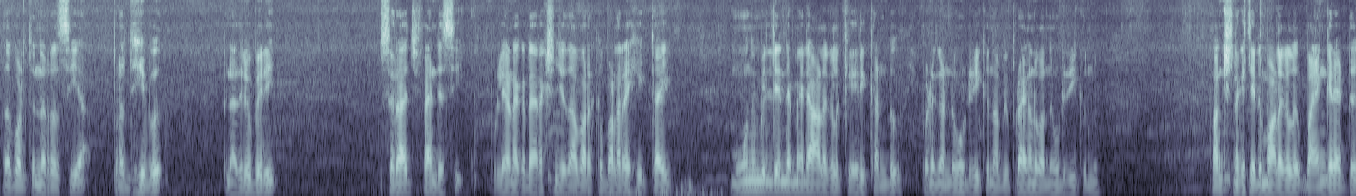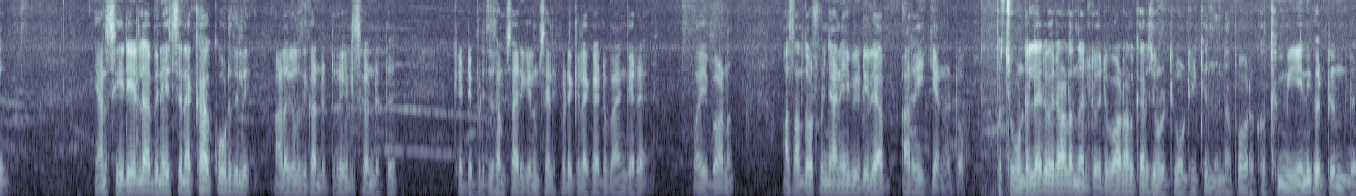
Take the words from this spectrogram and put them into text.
അതുപോലെ തന്നെ റസിയ പ്രദീപ് പിന്നെ അതിലുപരി സിറാജ് ഫാന്റസി പുള്ളിയാണൊക്കെ ഡയറക്ഷൻ ചെയ്ത് ആ വർക്ക് വളരെ ഹിറ്റായി. മൂന്ന് മില്യന്റെ മേലെ ആളുകൾ കയറി കണ്ടു. ഇപ്പോഴും കണ്ടുകൊണ്ടിരിക്കുന്നു അഭിപ്രായങ്ങൾ വന്നുകൊണ്ടിരിക്കുന്നു. ഫംഗ്ഷനൊക്കെ ചെല്ലുമ്പോൾ ആളുകൾ ഭയങ്കരമായിട്ട് ഞാൻ സീരിയലിൽ അഭിനയിച്ചതിനേക്കാൾ കൂടുതൽ ആളുകൾ ഇത് കണ്ടിട്ട് റീൽസ് കണ്ടിട്ട് കെട്ടിപ്പിടിച്ച് സംസാരിക്കലും സെൽഫി എടുക്കലൊക്കെ ആയിട്ട് ഭയങ്കര വൈബാണ് ആ സന്തോഷം ഞാൻ ഈ വീഡിയോയിൽ അറിയിക്കുകയാണ് കേട്ടോ. അപ്പോൾ ചൂണ്ടലേരും ഒരാളെന്നല്ല ഒരുപാട് ആൾക്കാർ ചൂണ്ടിട്ടുകൊണ്ടിരിക്കുന്നുണ്ട് അപ്പോൾ അവർക്കൊക്കെ മീൻ കിട്ടുന്നുണ്ട്.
